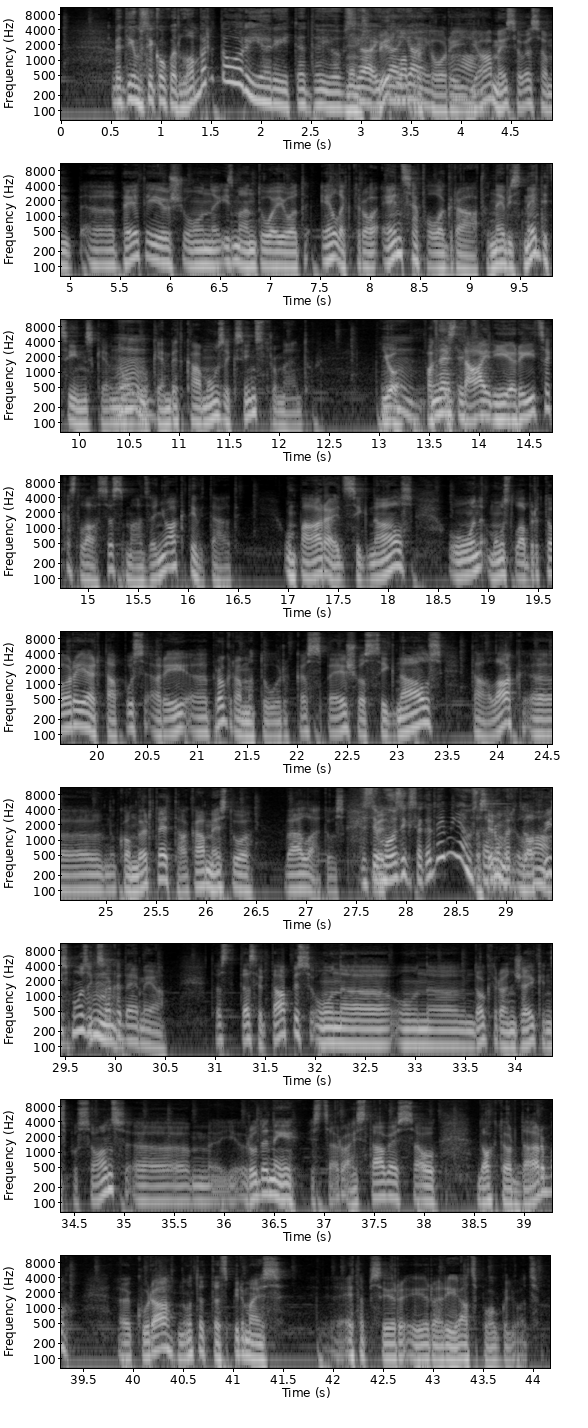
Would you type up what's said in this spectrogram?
Bet jums ir kaut kāda laboratorija arī? Tad jums jā, ir jā, jā, laboratorija, jā, mēs jau esam uh, pētījuši un izmantojot elektroencefalogrāfu nevis medicīniskiem mm. nolūkiem, bet kā mūzikas instrumentu. Jo mm, faktiski tā ir ierīce, kas lasa smadzeņu aktivitāti. Un pārraida signālus, un mūsu laboratorijā ir tapusi arī uh, programmatūra, kas spēj šos signālus tālāk uh, konvertēt tā, kā mēs to vēlētos. Tas ir mūzikas akadēmijā? Tas ir? Latvijas Mūzikas mm. akadēmijā. Tas, tas ir tapis, un, uh, un uh, doktorants Džekins Pusons uh, rudenī, es ceru, aizstāvēs savu doktora darbu, kurā nu, tas pirmais etaps ir, ir arī atspoguļots.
